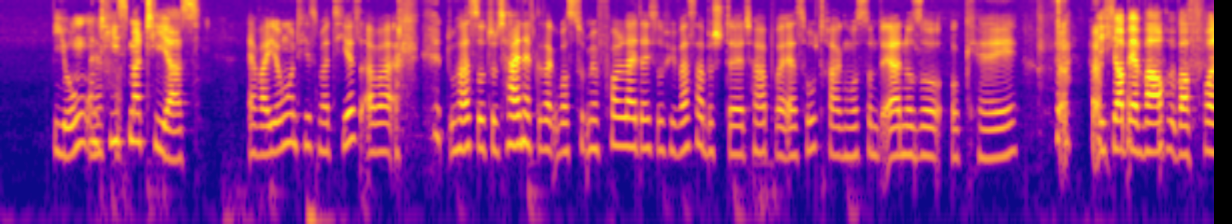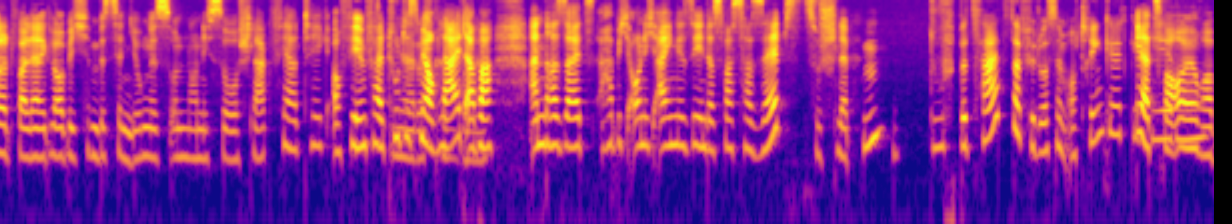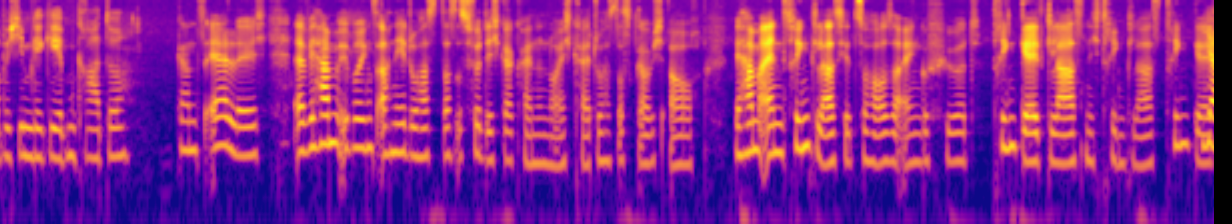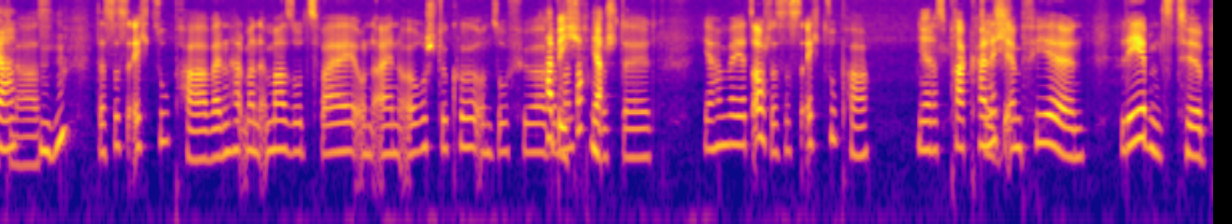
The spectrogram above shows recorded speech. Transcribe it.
Jung und hieß Matthias. Er war jung und hieß Matthias, aber du hast so total nett gesagt, aber es tut mir voll leid, dass ich so viel Wasser bestellt habe, weil er es hochtragen musste und er nur so, okay. Ich glaube, er war auch überfordert, weil er, glaube ich, ein bisschen jung ist und noch nicht so schlagfertig. Auf jeden Fall tut Ja, es mir auch leid, sein. aber andererseits habe ich auch nicht eingesehen, das Wasser selbst zu schleppen. Du bezahlst dafür, du hast ihm auch Trinkgeld gegeben. Ja, zwei Euro habe ich ihm gegeben gerade. Ganz ehrlich. Äh, wir haben übrigens, ach nee, du hast, das ist für dich gar keine Neuigkeit. Du hast das, glaube ich, auch. Wir haben ein Trinkglas hier zu Hause eingeführt. Trinkgeldglas, nicht Trinkglas. Trinkgeldglas. Ja, mhm. Das ist echt super, weil dann hat man immer so zwei und ein Euro Stücke und so für, Hab wenn man ich, Sachen ja. bestellt. Ja, haben wir jetzt auch. Das ist echt super. Ja, das praktisch. Kann ich empfehlen. Lebenstipp.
